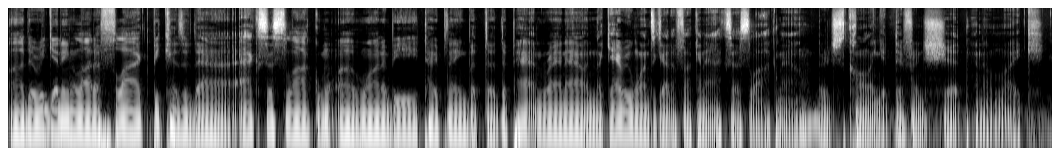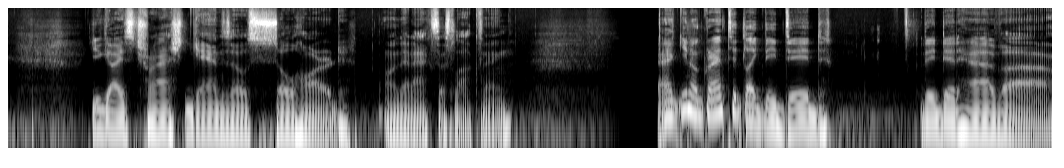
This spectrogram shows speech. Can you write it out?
uh, they were getting a lot of flack because of the axis lock uh, wannabe type thing, but the, the patent ran out, and like everyone's got a fucking axis lock now. They're just calling it different shit, and I'm like, you guys trashed Ganzo so hard on that axis lock thing. you know, granted, like they did they did have uh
